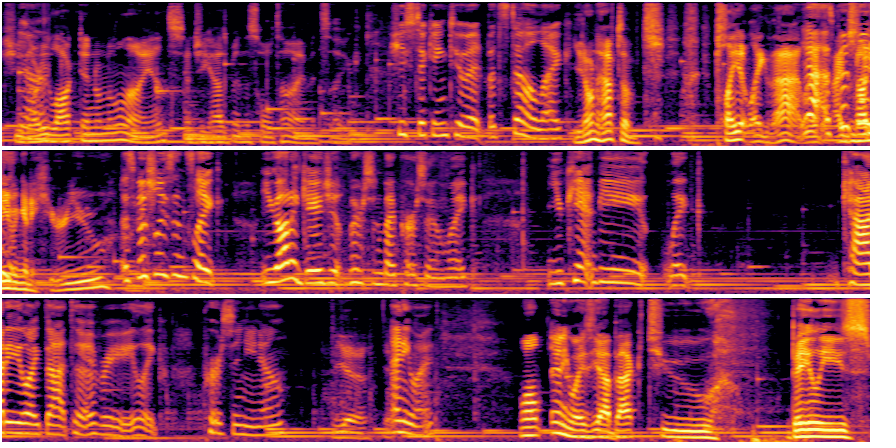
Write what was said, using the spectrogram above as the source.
she's yeah. already locked in on an alliance, and she has been this whole time. It's like she's sticking to it, but still, like you don't have to play it like that. Yeah, like, I'm not even gonna hear you. Especially like, since like you gotta gauge it person by person. Like you can't be like catty like that to every like person, you know? Yeah. yeah. Anyway. Well, anyways, yeah, back to Bayleigh's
